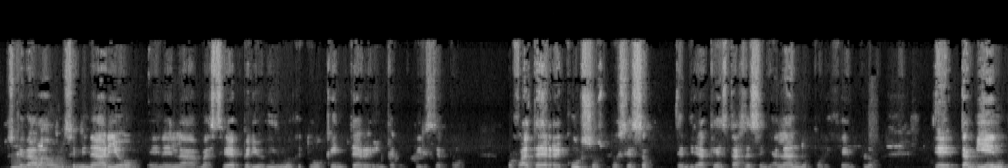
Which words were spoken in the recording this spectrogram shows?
pues, que daba un seminario en la maestría de periodismo que tuvo que interrumpirse por, por falta de recursos, pues eso tendría que estarse señalando, por ejemplo. eh, también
